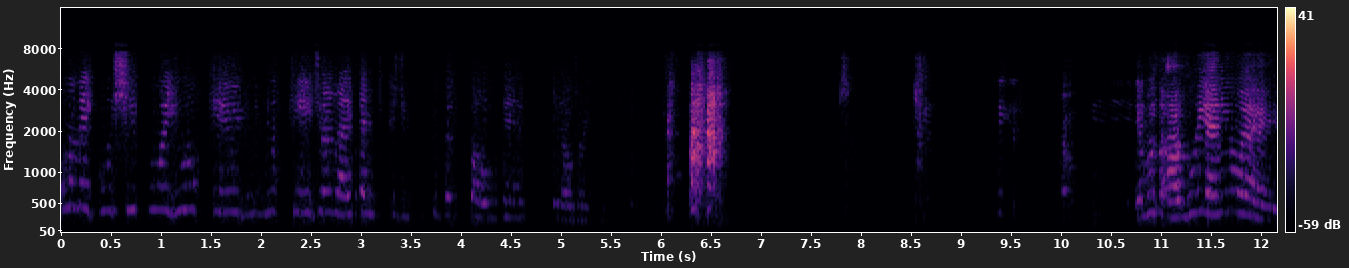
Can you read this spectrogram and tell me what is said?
Oh my gosh, for you paid you paid your life and because you took a phone and get over it. It was ugly anyway.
